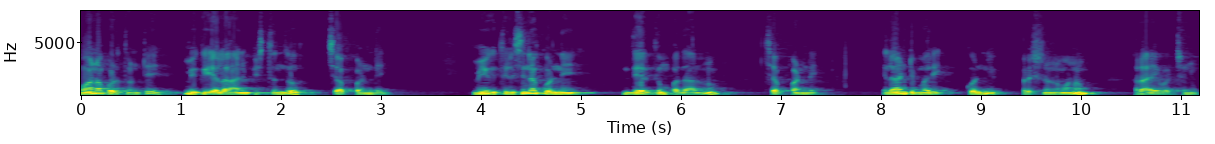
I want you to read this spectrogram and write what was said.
వాన పడుతుంటే మీకు ఎలా అనిపిస్తుందో చెప్పండి. మీకు తెలిసిన కొన్ని దీర్ఘం పదాలను చెప్పండి. ఇలాంటి మరి కొన్ని ప్రశ్నలు మనం రాయవచ్చును.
